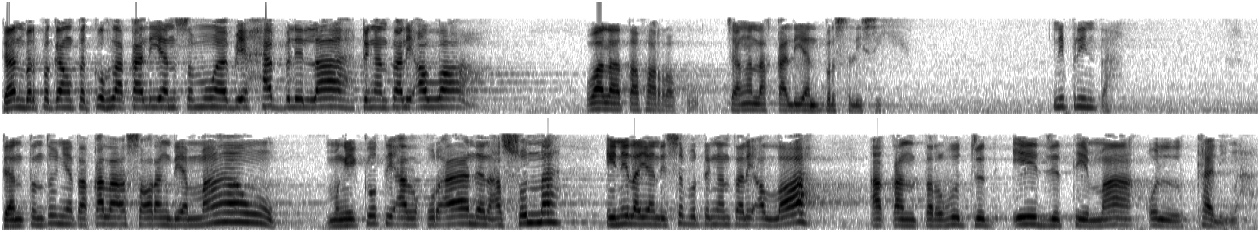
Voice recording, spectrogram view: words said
Dan berpegang teguhlah kalian semua bihablillah dengan tali Allah wa la tafarraqu. Janganlah kalian berselisih. Ini perintah. Dan tentunya tak kala seorang dia mau mengikuti Al-Quran dan As-Sunnah inilah yang disebut dengan tali Allah akan terwujud ijtima'ul kalimah.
